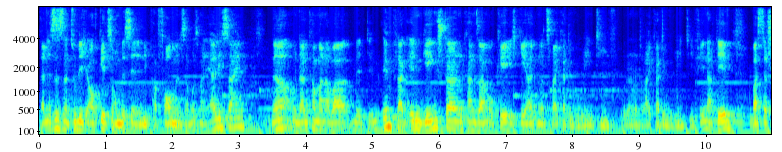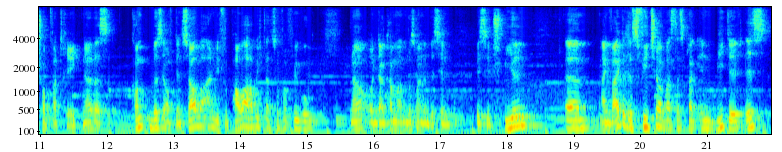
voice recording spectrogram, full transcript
dann ist es natürlich auch, geht es noch ein bisschen in die Performance, da muss man ehrlich sein. Ne? Und dann kann man aber mit dem im Plugin gegensteuern und kann sagen, okay, ich gehe halt nur zwei Kategorien tief oder nur drei Kategorien tief, je nachdem, was der Shop verträgt. Ne? Das kommt ein bisschen auf den Server an, wie viel Power habe ich da zur Verfügung. Ne? Und da kann man, muss man ein bisschen, bisschen spielen. Ähm, ein weiteres Feature, was das Plugin bietet, ist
